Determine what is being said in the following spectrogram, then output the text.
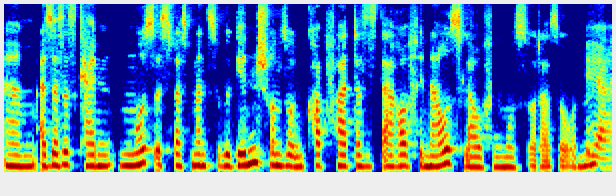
ähm, also dass es kein Muss ist, was man zu Beginn schon so im Kopf hat, dass es darauf hinauslaufen muss oder so. Ne? Ja.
